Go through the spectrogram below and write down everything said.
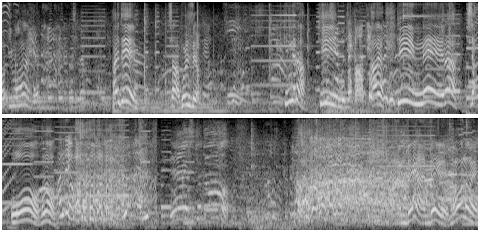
어, 이모 하나인데요? 하실래요? 파이팅! 자, 보여주세요. 힘내라. 힘. 못할 것 같아요, 아, 힘내라. 시작. 오, 하나. 안 돼요. 예 시켜줘. 안 돼, 안 돼, 그래. 너너해.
